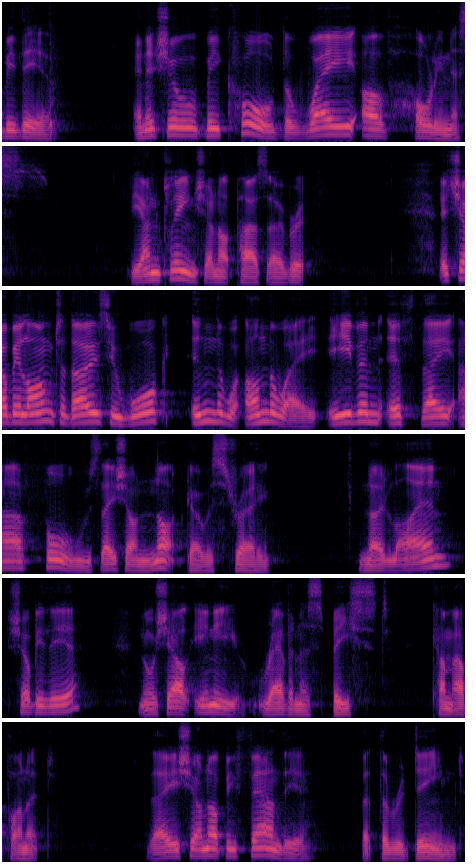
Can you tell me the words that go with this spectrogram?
be there, and it shall be called the way of holiness. The unclean shall not pass over it. It shall belong to those who walk in the, on the way, even if they are fools, they shall not go astray. No lion shall be there nor shall any ravenous beast come up on it. They shall not be found there, but the redeemed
